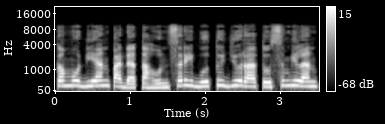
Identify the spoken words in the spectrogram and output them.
Kemudian pada tahun 1795,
